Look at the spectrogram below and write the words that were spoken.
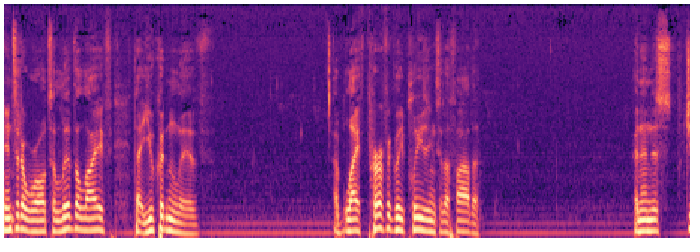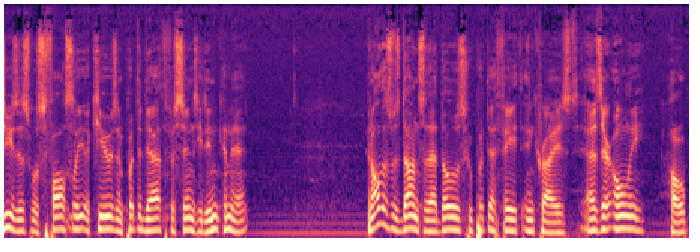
into the world to live the life that you couldn't live, a life perfectly pleasing to the Father. And then this Jesus was falsely accused and put to death for sins he didn't commit. And all this was done so that those who put their faith in Christ as their only hope,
